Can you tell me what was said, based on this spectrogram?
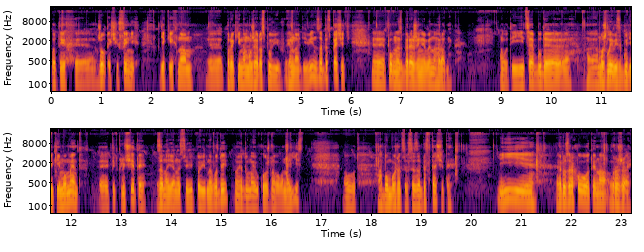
отих е, жовтих чи синіх, яких нам, е, про які нам уже розповів Геннадій, він забезпечить е, повне збереження виноградника. От, і це буде е, можливість в будь-який момент е, підключити за наявності відповідно води. Ну, я думаю, у кожного вона є. От, або можна це все забезпечити. І розраховувати на врожай.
